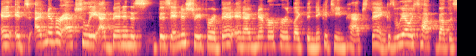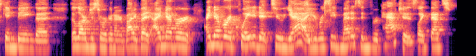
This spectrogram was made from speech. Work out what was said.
and it's I've never actually I've been in this this industry for a bit and I've never heard like the nicotine patch thing because we always talk about the skin being the the largest organ in our body but I never I never equated it to yeah you receive medicine through patches like that's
